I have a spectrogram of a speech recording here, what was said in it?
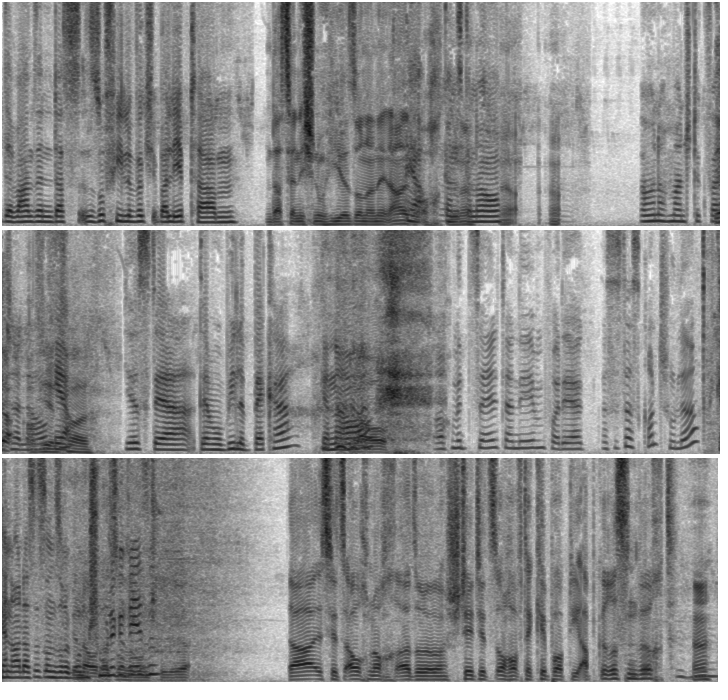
der Wahnsinn, dass so viele wirklich überlebt haben. Und das ja nicht nur hier, sondern in allen ja, Orten. Ganz ne? genau. Ja. Wollen wir noch mal ein Stück weiter ja, laufen? Auf jeden ja. Fall. Hier ist der, der mobile Bäcker. Genau. genau. Auch mit Zelt daneben vor der, was ist das, Grundschule? Genau, das ist unsere genau, Grundschule gewesen. Grundschule, ja. Da ist jetzt auch noch, also steht jetzt noch auf der Kippe, ob die abgerissen wird. Mhm. Ne?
